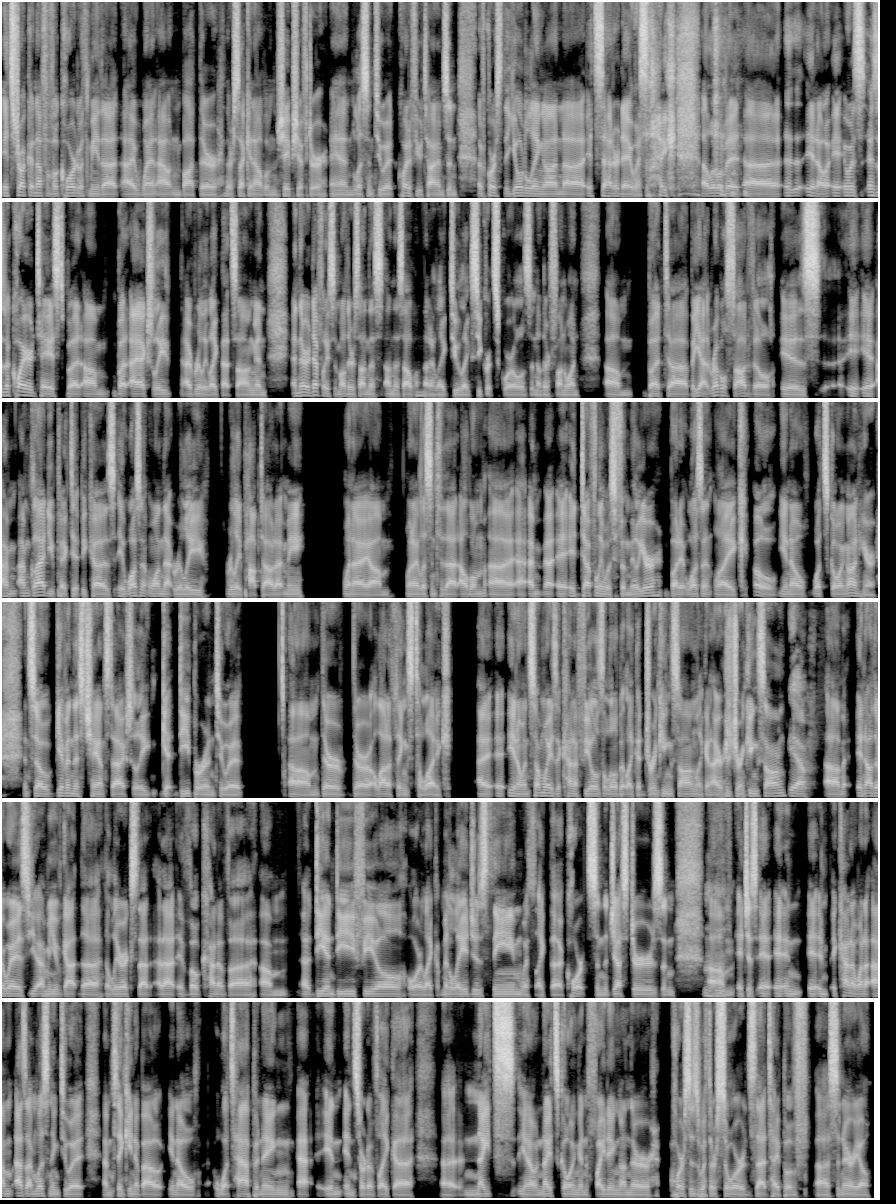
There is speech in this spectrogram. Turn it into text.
it struck enough of a chord with me that I went out and bought their their second album, Shapeshifter, and listened to it quite a few times. And of course, the yodeling on uh, "It's Saturday" was like a little bit, uh, you know, it, it was as an acquired taste, but um, but I actually I really like that song, and and there are definitely some others on this on this album that I like too, like "Secret Squirrel" is another fun one. Um, but uh, but yeah, Rebel Sodville is. It, it, I'm I'm glad you picked it because it wasn't one that really really popped out at me when I um when I listened to that album. Uh, I, I'm- uh, it definitely was familiar, but it wasn't like oh you know what's going on here. And so, given this chance to actually get deeper into it, um, there there are a lot of things to like. I, it- you know, in some ways, it kind of feels a little bit like a drinking song, like an Irish drinking song. Yeah. Um, in other ways, you, I mean, you've got the the lyrics that that evoke kind of a um, a D and D feel or like a Middle Ages theme with like the courts and the jesters, and Mhm. um, it just it, it, and it, it kind of when I'm as I'm listening to it, I'm thinking about you know what's happening at, in in sort of like a. Uh, knights, you know, knights going and fighting on their horses with their swords, that type of uh, scenario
